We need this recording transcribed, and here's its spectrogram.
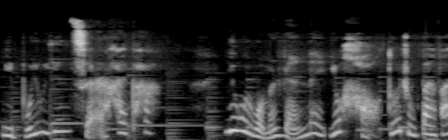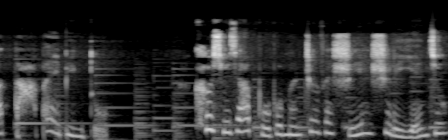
你不用因此而害怕，因为我们人类有好多种办法打败病毒。科学家伯伯们正在实验室里研究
